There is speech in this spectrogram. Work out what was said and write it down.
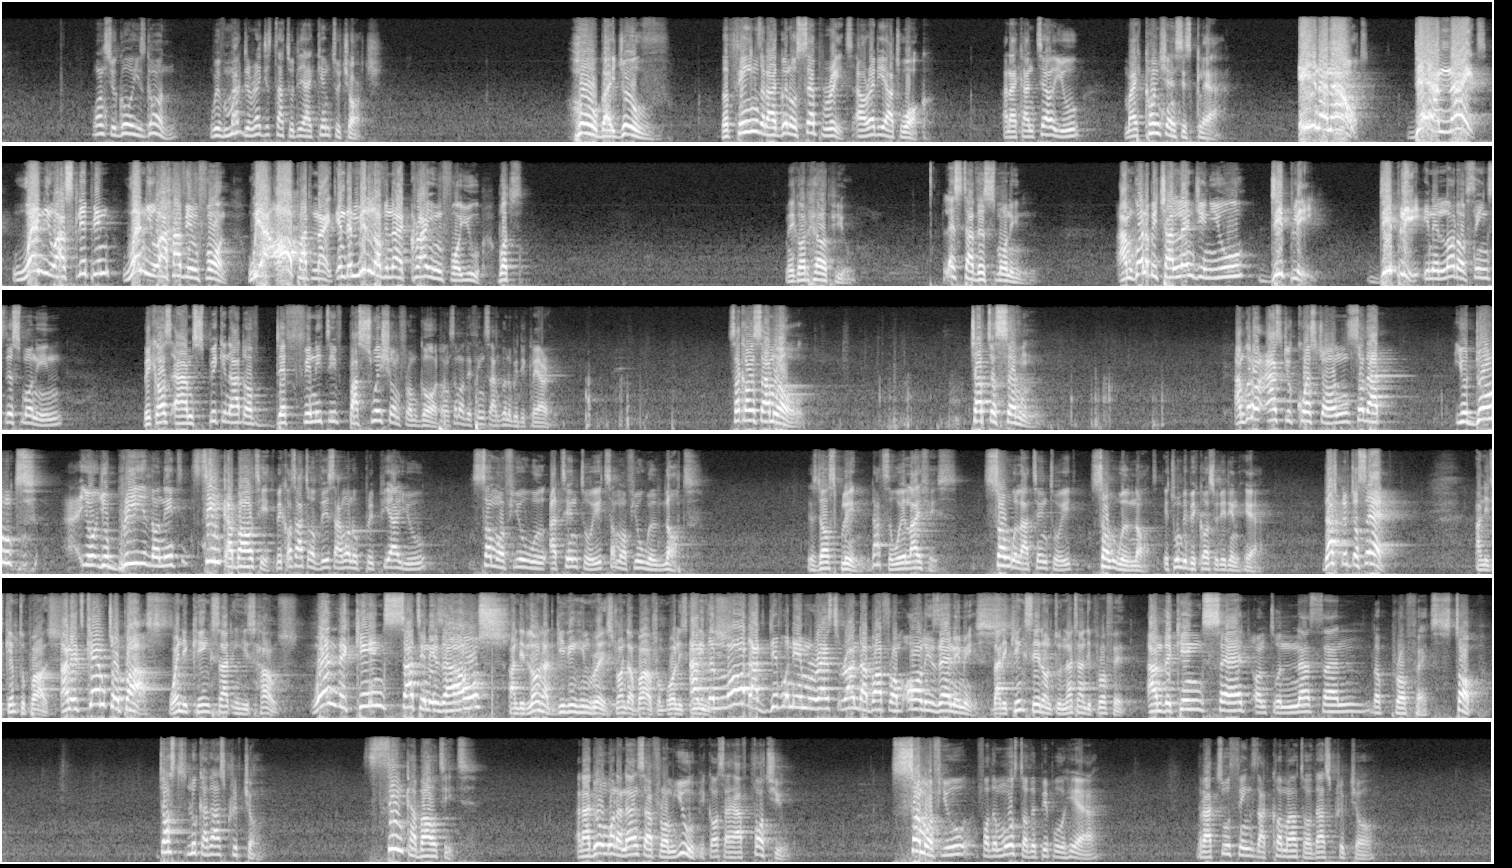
once you go, he's gone. We've marked the register today. I came to church. Oh, by Jove, the things that are going to separate are already at work. And I can tell you, my conscience is clear. In and out, day and night, when you are sleeping, when you are having fun. We are up at night, in the middle of the night, crying for you. But may God help you. Let's start this morning. I'm going to be challenging you deeply, deeply in a lot of things this morning because I'm speaking out of definitive persuasion from God on some of the things I'm going to be declaring. Second Samuel chapter 7. I'm going to ask you questions so that you don't, uh, you, you breathe on it, think about it. Because out of this, I want to prepare you. Some of you will attend to it, some of you will not. It's just plain. That's the way life is. Some will attend to it, some will not. It won't be because you didn't hear. That scripture said, And it came to pass, and it came to pass when the king sat in his house, when the king sat in his house, and the Lord had given him rest round about from all his and enemies, the Lord had given him rest round about from all his enemies. that the king said unto Nathan the prophet, And the king said unto Nathan the prophet, Stop. Just look at that scripture. Think about it. And I don't want an answer from you because I have taught you. Some of you, for the most of the people here, there are two things that come out of that scripture.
